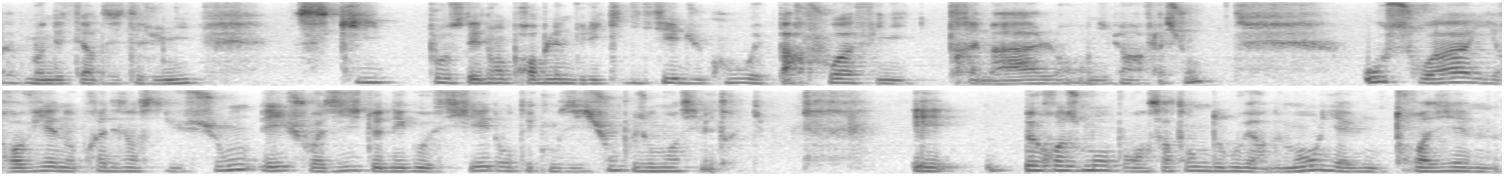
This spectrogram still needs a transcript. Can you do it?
euh, monétaires des États-Unis, ce qui pose d'énormes problèmes de liquidité du coup et parfois finit très mal en hyperinflation. Ou soit ils reviennent auprès des institutions et choisissent de négocier dans des conditions plus ou moins symétriques. Et heureusement pour un certain nombre de gouvernements, il y a une troisième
